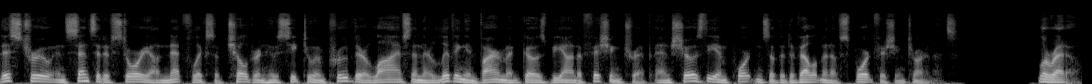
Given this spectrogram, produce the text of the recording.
This true and sensitive story on Netflix of children who seek to improve their lives and their living environment goes beyond a fishing trip and shows the importance of the development of sport fishing tournaments. Loreto.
